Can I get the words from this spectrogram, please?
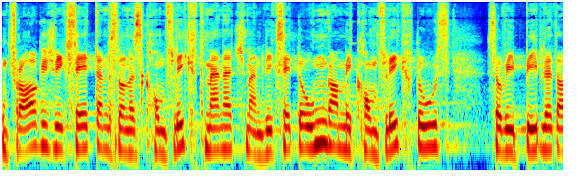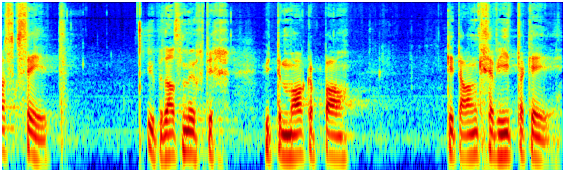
Und die Frage ist, wie sieht dann so ein Konfliktmanagement, wie sieht der Umgang mit Konflikt aus, so wie die Bibel das sieht? Über das möchte ich heute Morgen ein paar Gedanken weitergeben.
